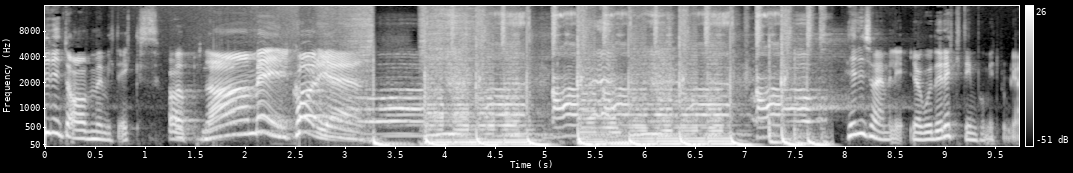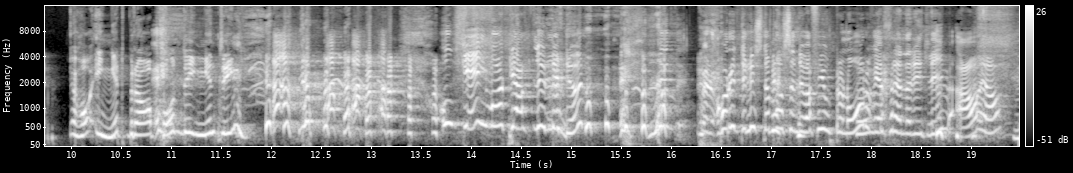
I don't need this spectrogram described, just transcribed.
Blir inte av med mitt ex. Öppna mejlkorgen! Hej Lisa och Emily, jag går direkt in på mitt problem. Jag har inget bra podd, ingenting. Okej, vart är allt lulledull? Men har du inte lyssnat på oss sedan du var 14 år och vi har förändrat ditt liv? Ja, ja.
